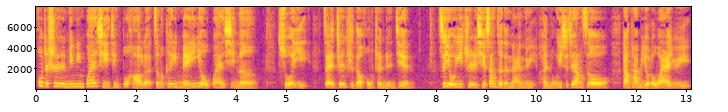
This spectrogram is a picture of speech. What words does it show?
或者是明明关系已经不好了，怎么可以没有关系呢？所以在真实的红尘人间，自由意志协商者的男女很容易是这样子哦。当他们有了外遇，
